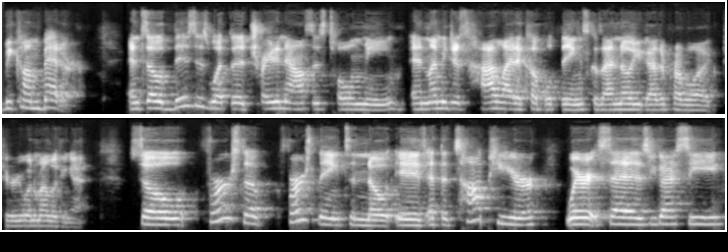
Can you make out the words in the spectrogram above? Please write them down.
become better. And so this is what the trade analysis told me. And let me just highlight a couple things because I know you guys are probably like, Teri, what am I looking at? So first up, first thing to note is at the top here where it says, you guys see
